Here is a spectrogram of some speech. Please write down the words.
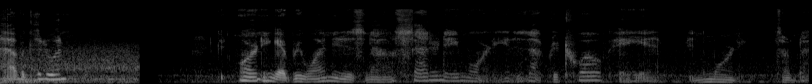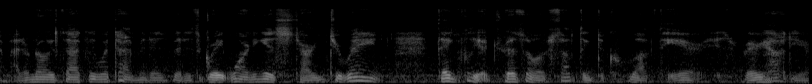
Have a good one. Good morning, everyone. It is now Saturday morning. It is after 12 a.m. in the morning. Sometime. I don't know exactly what time it is, but it's a great morning. It's starting to rain. Thankfully, a drizzle or something to cool off the air. It is very hot here.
